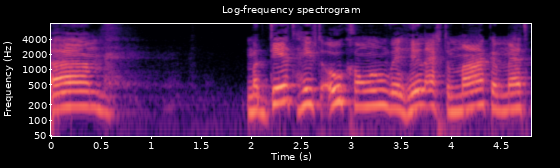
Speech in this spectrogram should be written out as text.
Um, maar dit heeft ook gewoon weer heel erg te maken met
